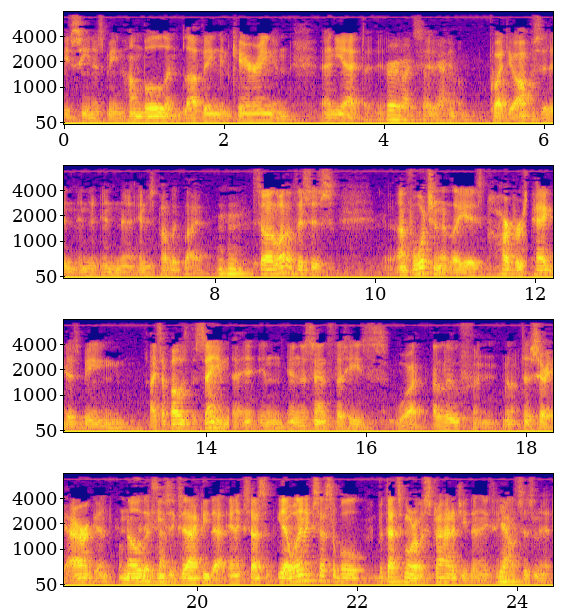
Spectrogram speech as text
he's seen as being humble and loving and caring, and and yet Very much so, uh, yeah. you know, quite the opposite in in in, uh, in his public life. hmm So a lot of this is, unfortunately, is Harper's pegged as being, I suppose, the same in in the sense that he's what aloof and not necessarily arrogant. No, that he's exactly that inaccessible. Yeah, well, inaccessible, but that's more of a strategy than anything Yeah. else, isn't it?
